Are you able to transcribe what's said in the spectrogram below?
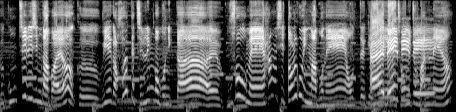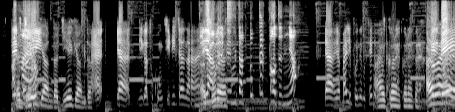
그 공칠이신가 봐요. 그 위에가 허옇게 질린 거 보니까 에, 무서움에 항시 떨고 있나 보네. 어떻게 아, 제 네, 점이 네, 좀 네. 많네요. 네, 야, 저희- 네 얘기한다, 네 얘기한다. 아, 야, 네가 더 공찔이잖아. 아, 야, 노래. 아무튼 둘다 똑같거든요. 야, 야, 빨리 보내고 아이, 퇴근하자. 그래, 그래, 그래. 네, 아유, 네,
